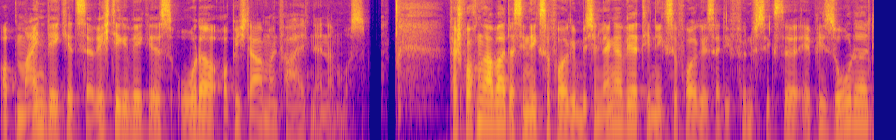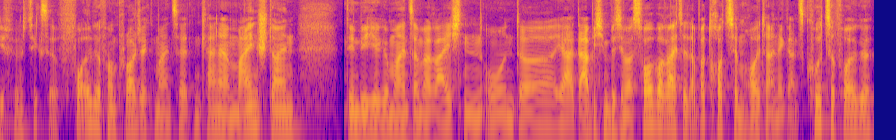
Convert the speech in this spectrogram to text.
ob mein Weg jetzt der richtige Weg ist oder ob ich da mein Verhalten ändern muss. Versprochen aber, dass die nächste Folge ein bisschen länger wird. Die nächste Folge ist ja die 50. Episode, die 50. Folge von Project Mindset. Ein kleiner Meilenstein, den wir hier gemeinsam erreichen. Und äh, ja, da habe ich ein bisschen was vorbereitet, aber trotzdem heute eine ganz kurze Folge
